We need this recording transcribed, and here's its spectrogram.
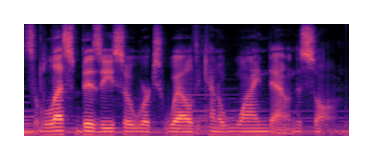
It's less busy, so it works well to kind of wind down the song.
